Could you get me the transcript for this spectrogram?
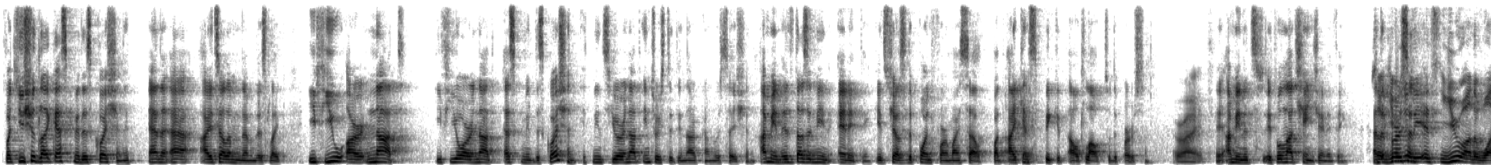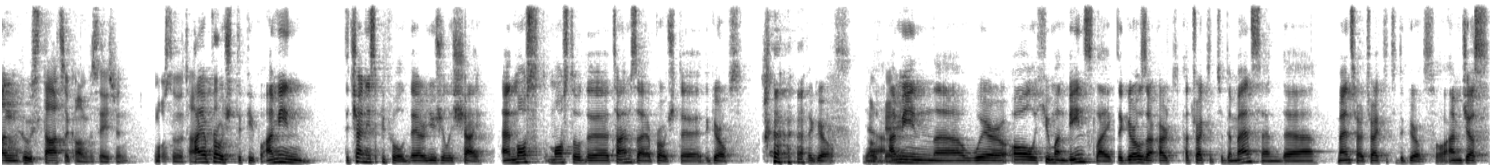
but you should like ask me this question. And I, I tell them this like, if you are not, if you are not asking me this question, it means you are not interested in our conversation. I mean, it doesn't mean anything. It's just the point for myself, but I can speak it out loud to the person. Right. I mean, it's it will not change anything. And So, the person, usually it's you are the one who starts a conversation most of the time. I approach the people. I mean, the Chinese people they're usually shy, and most most of the times I approach the the girls, the girls. Yeah, Okay. I mean uh, we're all human beings. Like the girls are, are attracted to the men's, and the men's are attracted to the girls. So I'm just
